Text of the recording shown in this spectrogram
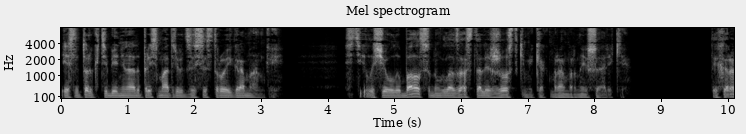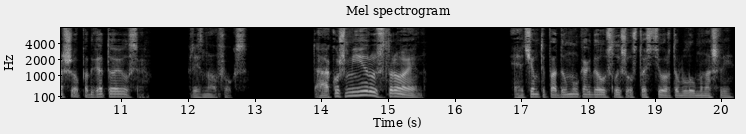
Если только тебе не надо присматривать за сестрой и громанкой. Стил еще улыбался, но глаза стали жесткими, как мраморные шарики. «Ты хорошо подготовился», — признал Фокс. «Так уж мир устроен». «И о чем ты подумал, когда услышал, что Стюарта Блума нашли?»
